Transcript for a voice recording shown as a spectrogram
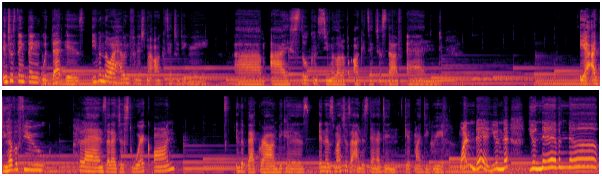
Interesting thing with that is, even though I haven't finished my architecture degree, um, I still consume a lot of architecture stuff, and yeah, I do have a few plans that I just work on in the background because, in as much as I understand, I didn't get my degree. One day, you ne- you never know.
